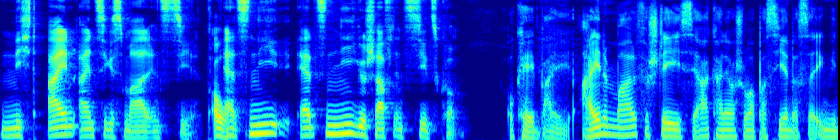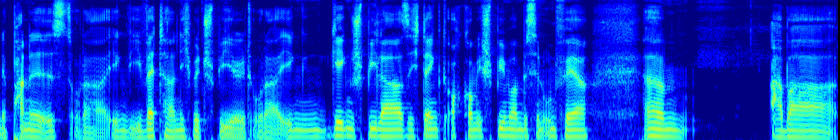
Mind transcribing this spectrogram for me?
nicht ein einziges Mal ins Ziel. Oh. Er hat es nie, nie geschafft, ins Ziel zu kommen. Okay, bei einem Mal verstehe ich es, ja, kann ja schon mal passieren, dass da irgendwie eine Panne ist oder irgendwie Wetter nicht mitspielt oder irgendein Gegenspieler sich denkt, ach komm, ich spiele mal ein bisschen unfair. Ähm, aber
